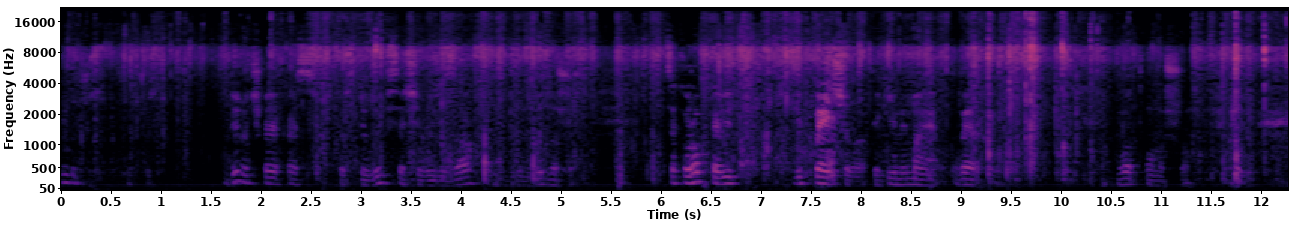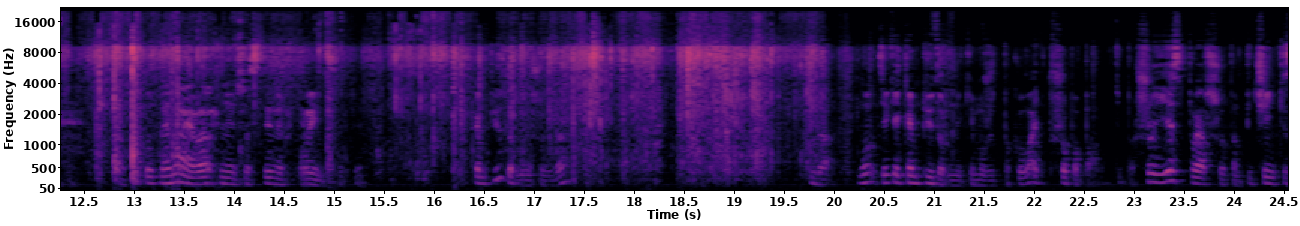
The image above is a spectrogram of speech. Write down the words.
Ну, тут щось, тут щось. Дирочка якась, хтось дивився чи вирізав. Видно, що це коробка від, від печива, який немає верху. От воно що. Тут немає верхньої частини в принципі. Комп'ютерне щось, так? Да? Да. Ну, тільки комп'ютерники можуть пакувати, що попало. Типа, що є перше, там печеньки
